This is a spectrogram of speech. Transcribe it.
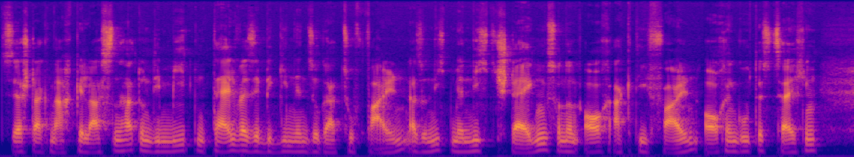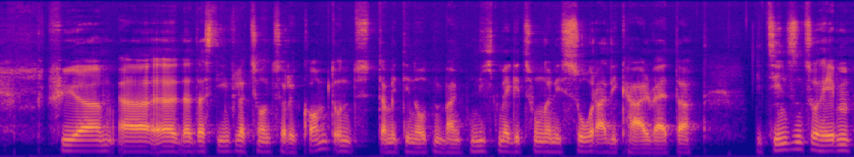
sehr stark nachgelassen hat und die Mieten teilweise beginnen sogar zu fallen, also nicht mehr nicht steigen, sondern auch aktiv fallen, auch ein gutes Zeichen für, äh, dass die Inflation zurückkommt und damit die Notenbank nicht mehr gezwungen ist, so radikal weiter die Zinsen zu heben.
